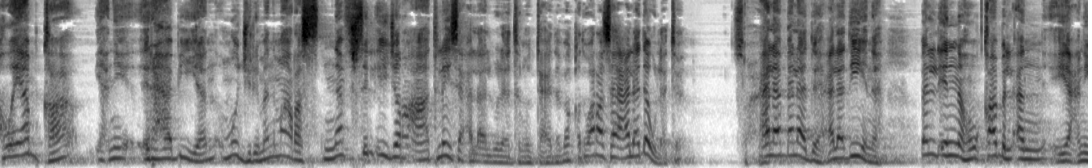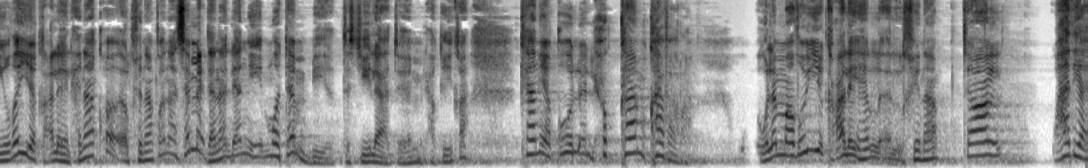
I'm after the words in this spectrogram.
هو يبقى يعني ارهابيا مجرما مارس نفس الإجراءات ليس على الولايات المتحدة فقط ورثها على دولته. صحيح. على بلده على دينه بل إنه قبل أن يعني يضيق عليه الخناق الخناق أنا سمعت أنا لأني مهتم بتسجيلاتهم الحقيقة كان يقول الحكام كفره ولما ضيق عليه الخناق قال وهذه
